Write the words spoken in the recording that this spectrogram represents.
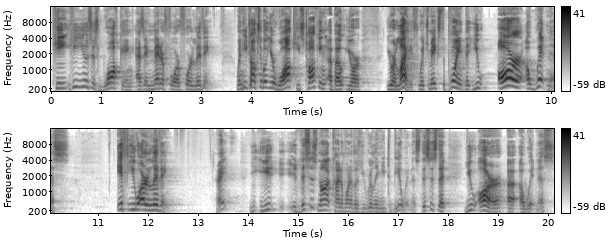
He, he uses walking as a metaphor for living. When he talks about your walk, he's talking about your, your life, which makes the point that you are a witness if you are living. Right? You, you, this is not kind of one of those you really need to be a witness. This is that you are a, a witness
